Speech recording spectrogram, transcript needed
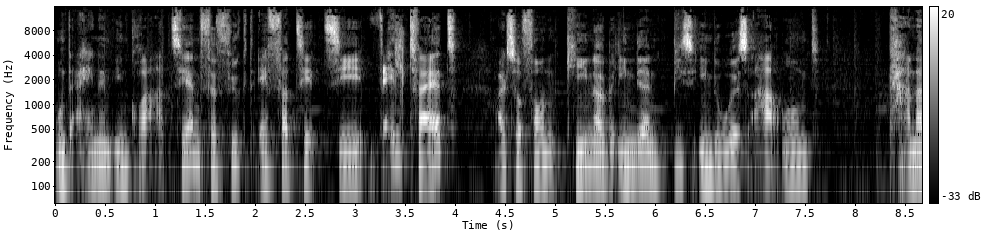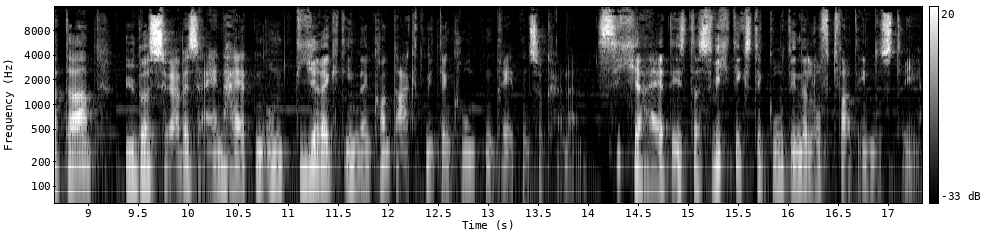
und einen in Kroatien verfügt FACC weltweit, also von China über Indien bis in die USA und Kanada über Serviceeinheiten, um direkt in den Kontakt mit den Kunden treten zu können. Sicherheit ist das wichtigste Gut in der Luftfahrtindustrie.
